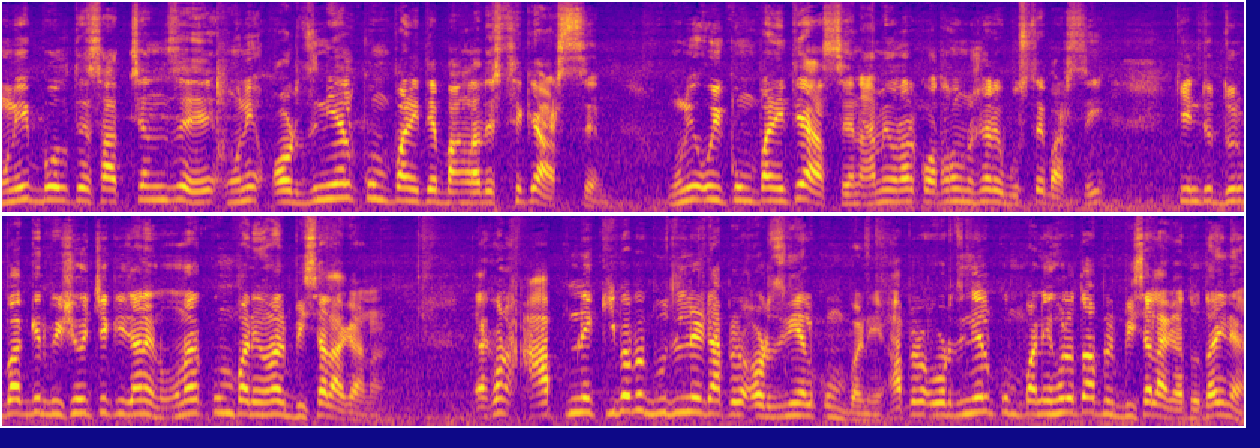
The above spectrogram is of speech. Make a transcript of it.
উনি বলতে চাচ্ছেন যে উনি অরিজিনাল কোম্পানিতে বাংলাদেশ থেকে আসছেন। উনি ওই কোম্পানিতে আসছেন আমি ওনার কথা অনুসারে বুঝতে পারছি। কিন্তু দুর্ভাগ্যের বিষয় হচ্ছে কি জানেন, ওনার কোম্পানি ওনার ভিসা লাগানা এখন আপনি কীভাবে বুঝলেন এটা আপনার অরিজিনাল কোম্পানি আপনার অরিজিনাল কোম্পানি হলে তো আপনার ভিসা লাগাতো, তাই না?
